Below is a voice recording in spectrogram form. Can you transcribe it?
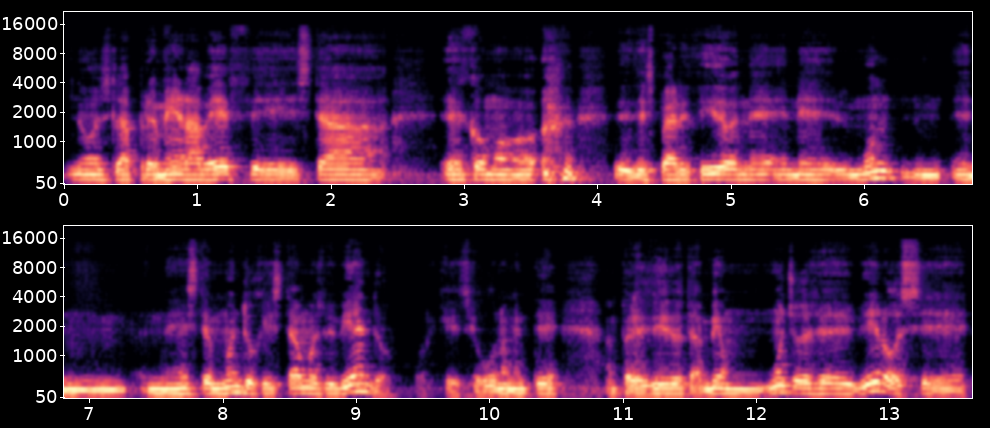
no es la primera vez, eh, está es como desaparecido en, el mundo, en, este mundo que estamos viviendo, porque seguramente han perdido también muchos virus, eh,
